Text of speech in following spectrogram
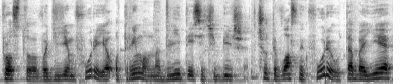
просто водієм фури, я отримав на 2000 більше. Що ти власник фури, у тебе є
